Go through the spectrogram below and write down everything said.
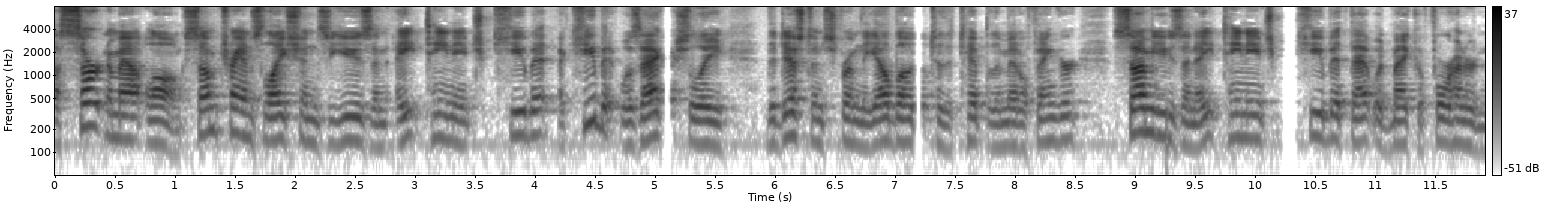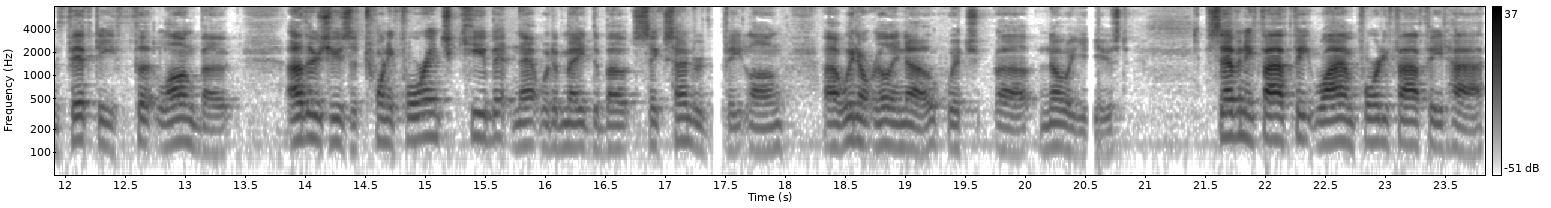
a certain amount long. Some translations use an 18 inch cubit. A cubit was actually the distance from the elbow to the tip of the middle finger. Some use an 18 inch cubit, that would make a 450 foot long boat. Others use a 24 inch cubit, and that would have made the boat 600 feet long. Uh, we don't really know which uh, Noah used. 75 feet wide and 45 feet high.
